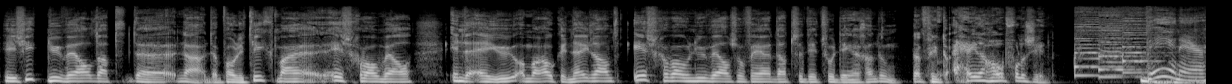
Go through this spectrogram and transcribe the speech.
je ziet nu wel dat de, nou, de politiek, maar is gewoon wel in de EU, maar ook in Nederland, is gewoon nu wel zover dat ze dit soort dingen gaan doen. Dat vind ik een hele hoopvolle zin. BNR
